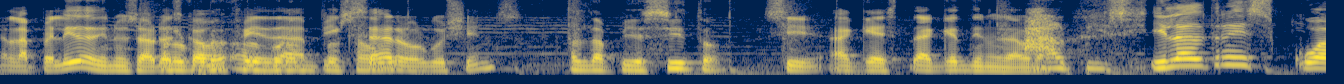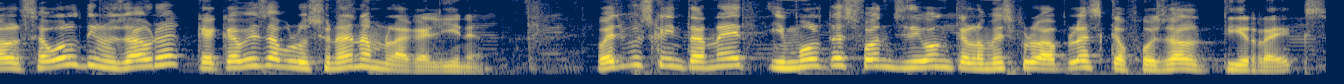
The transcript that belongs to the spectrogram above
La pel·li de dinosaures El que van bro- fer el de. Pixar o alguna cosa així. El de Piecito. Sí, aquest, aquest dinosaure. Ah, I l'altre és qualsevol dinosaure que acabés evolucionant amb la gallina. Vaig buscar a internet i moltes fonts diuen que el més probable és que fos el T-Rex,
